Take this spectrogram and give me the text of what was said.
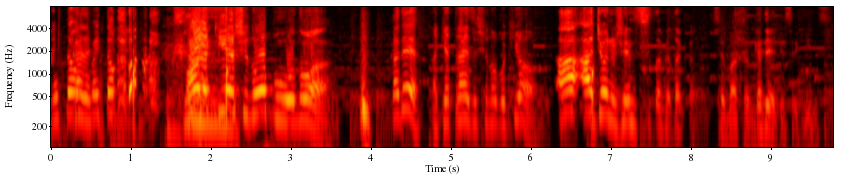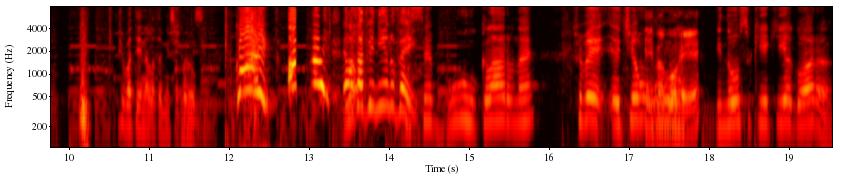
Então, Cadê? então. Olha aqui a Shinobu, ô Noah. Cadê? Aqui atrás, a Shinobu aqui, ó. Ah, ah, Johnny, o Gênesis tá me atacando. Você bateu nele. Cadê? Esse aqui, isso. Deixa eu bater nela também, só pra ver se. Shinobu. Corre! Ela Não. tá veneno, véi. Você é burro, claro, né? Deixa eu ver, eu tinha um... Ele vai um morrer. Inosuke aqui agora.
